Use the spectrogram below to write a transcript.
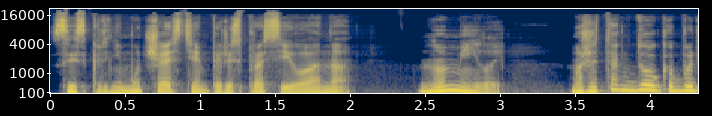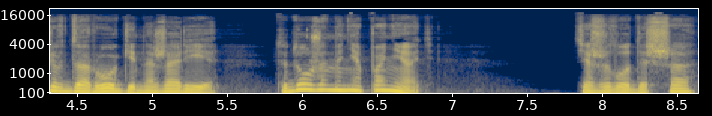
С искренним участием переспросила она. Но, милый, мы же так долго были в дороге, на жаре. Ты должен меня понять. Тяжело дыша,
